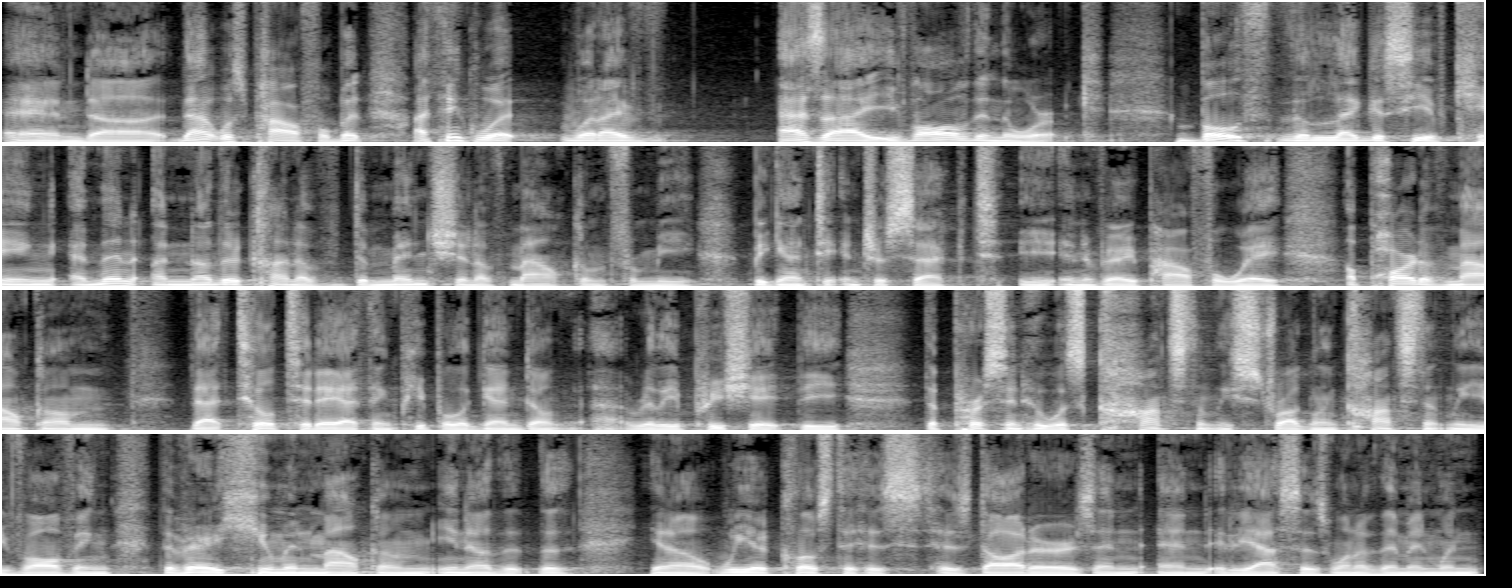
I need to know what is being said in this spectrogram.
And uh, that was powerful. But I think what, what I've as I evolved in the work, both the legacy of King and then another kind of dimension of Malcolm for me began to intersect in a very powerful way. A part of Malcolm that till today, I think people again don't uh, really appreciate the the person who was constantly struggling, constantly evolving, the very human Malcolm. You know, the, the you know we are close to his his daughters, and and Ilyasah is one of them. And when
